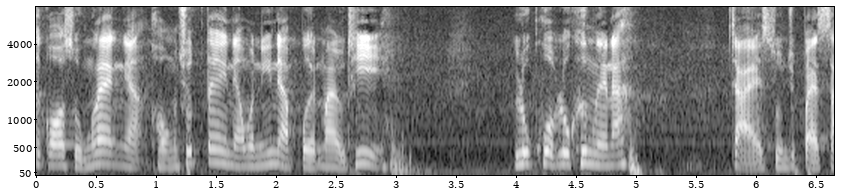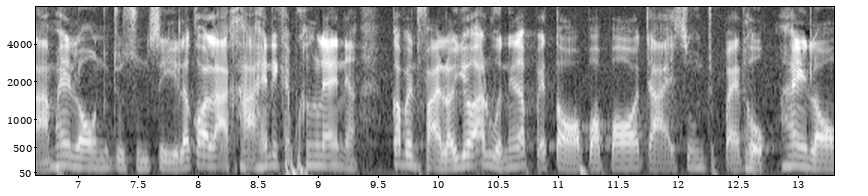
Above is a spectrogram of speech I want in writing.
สกอร์สูงแรกเนี่ยของชุดเต้เนี่ยวันนี้เนี่ยเปิดมาอยู่ที่ลูกควบลูกครึ่งเลยนะ จ่าย 0.83 ให้ลอง 1.04 แล้วก็ราคาให้ในแคปครึ่งแรกเนี่ยก็เป็นฝ่ายรอยัลอัลวิร์ดนี่ครับไปต่อปอปอจ่าย 0.86 ให้ลอง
